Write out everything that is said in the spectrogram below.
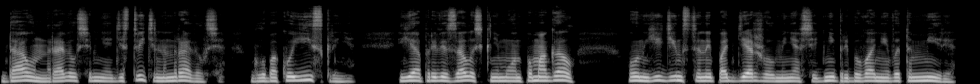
Да, он нравился мне, действительно нравился, глубоко и искренне. Я привязалась к нему, он помогал. Он единственный поддерживал меня все дни пребывания в этом мире.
